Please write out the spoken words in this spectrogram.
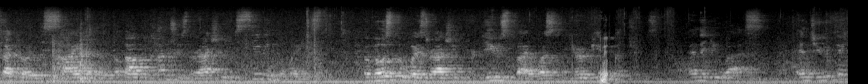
perspective or the side of, about the countries that are actually receiving the waste. But most of the waste are actually produced by Western European countries and the U.S. And do you think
